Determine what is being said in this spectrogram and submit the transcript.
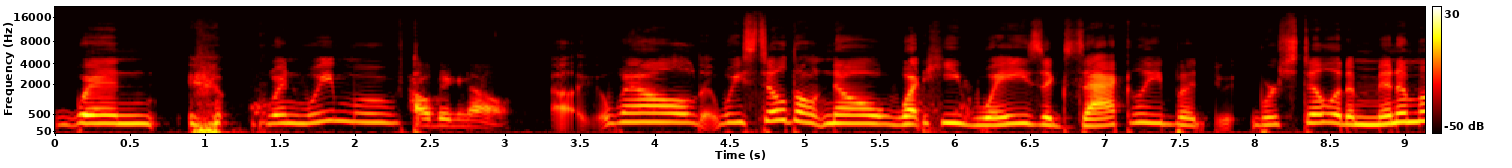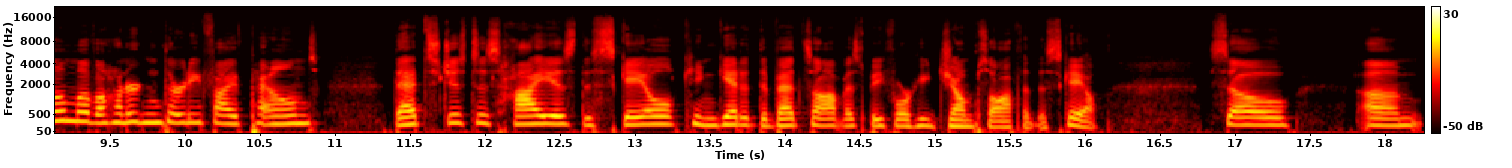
When when we moved how big now? Uh, well, we still don't know what he weighs exactly, but we're still at a minimum of 135 pounds. That's just as high as the scale can get at the vet's office before he jumps off of the scale. So, um,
